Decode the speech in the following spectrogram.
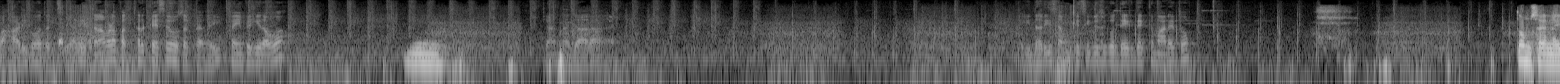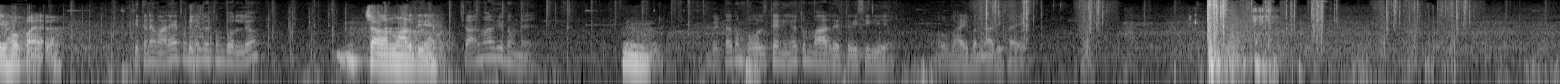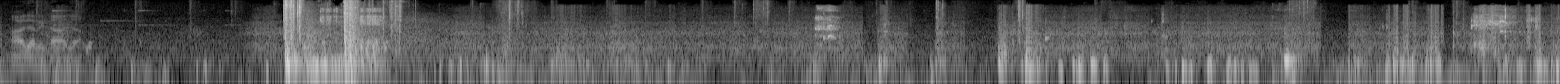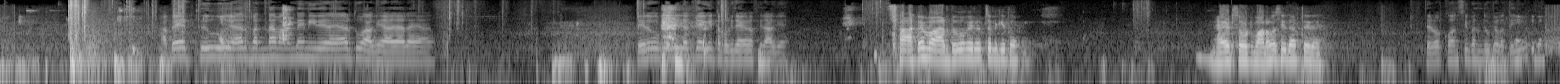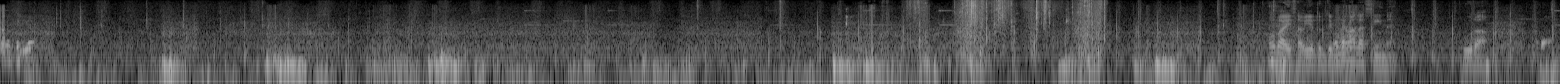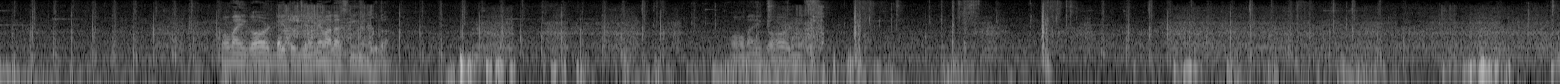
पहाड़ी बहुत अच्छी है यार इतना बड़ा पत्थर कैसे हो सकता है भाई? कहीं पे गिरा हुआ हम्म, क्या नज़ारा है? इधर ही से हम किसी किसी को देख देख के मारे तो। तुमसे नहीं हो पाएगा। कितने मारे हैं तुमने जो तुम बोल रहे हो? चार मार दिए। चार मार दिए तुमने? हम्म, बेटा तुम बोलते नहीं हो तुम मार देते हो इसीलिए। ओ भाई बंदा दिखाए आजा बेटा आजा अबे तू यार बंदा मारने नहीं दे रहा यार, तू आगे आ जा रहा यार। तेरे को गोली लग जाएगी, टपक जाएगा फिर आगे। सारे मार दो मेरे चल के तो। हेड शॉट मारूँगा सीधा तेरे। तेरे को कौन सी बंदूक है बताइए? ओ भाई साहब ये तो गिरने वाला सीन है। पूरा। ओ माय गॉड ये तो गिरने वाला सीन है पूरा ओ माय गॉड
